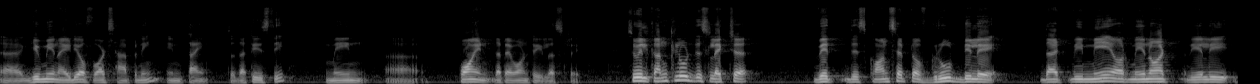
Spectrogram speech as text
uh, give me an idea of what is happening in time. So, that is the main uh, point that I want to illustrate. So, we will conclude this lecture with this concept of group delay that we may or may not really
